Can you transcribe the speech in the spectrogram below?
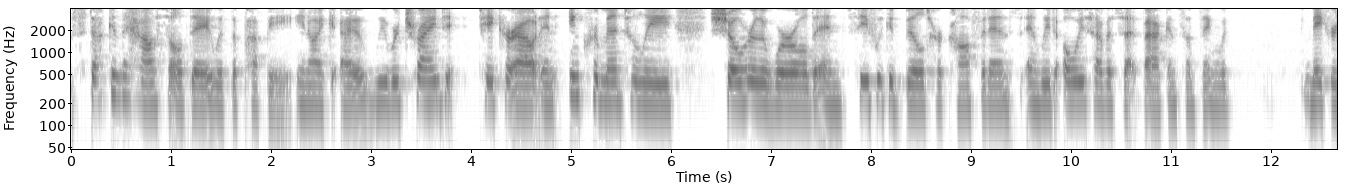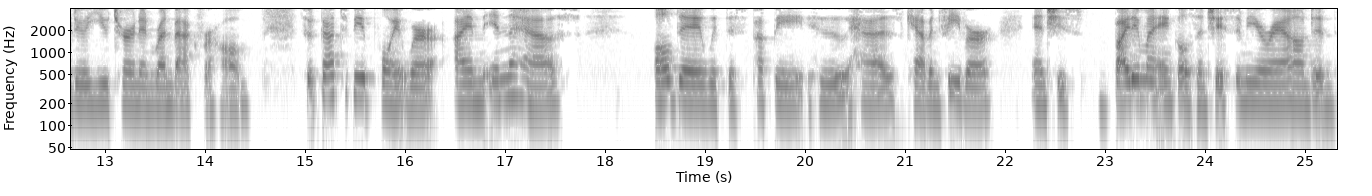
stuck in the house all day with the puppy. You know, I, I, we were trying to take her out and incrementally show her the world and see if we could build her confidence. And we'd always have a setback and something would make her do a U turn and run back for home. So it got to be a point where I'm in the house all day with this puppy who has cabin fever and she's biting my ankles and chasing me around and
